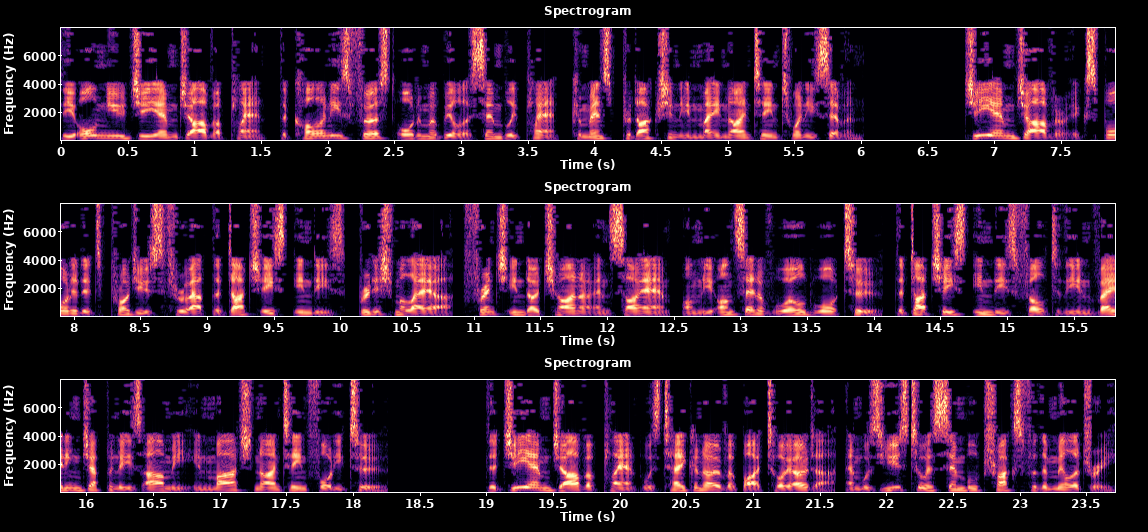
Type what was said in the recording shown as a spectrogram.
The all-new GM Java plant, the colony's first automobile assembly plant, commenced production in May 1927. GM Java exported its produce throughout the Dutch East Indies, British Malaya, French Indochina and Siam. On the onset of World War II, the Dutch East Indies fell to the invading Japanese army in March 1942. The GM Java plant was taken over by Toyota, and was used to assemble trucks for the military.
